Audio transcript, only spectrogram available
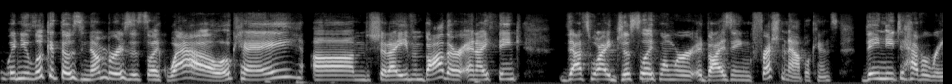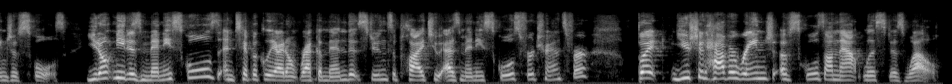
when you look at those numbers, it's like, wow, okay, um, should I even bother? And I think that's why, just like when we're advising freshman applicants, they need to have a range of schools. You don't need as many schools, and typically, I don't recommend that students apply to as many schools for transfer, but you should have a range of schools on that list as well.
